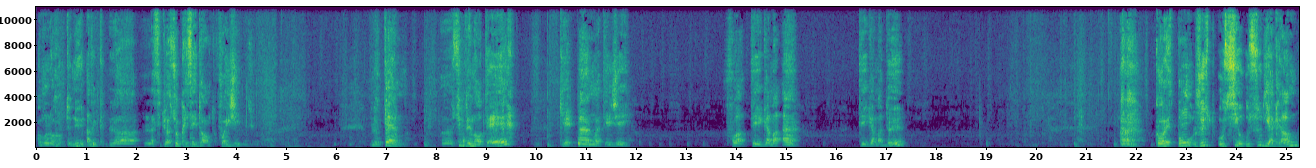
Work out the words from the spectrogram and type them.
Comme on l'aurait obtenu avec la, situation précédente, fois IG, bien sûr. Le terme euh, supplémentaire, qui est 1 moins tg fois t gamma 1, t gamma 2, correspond juste au, sous-diagramme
